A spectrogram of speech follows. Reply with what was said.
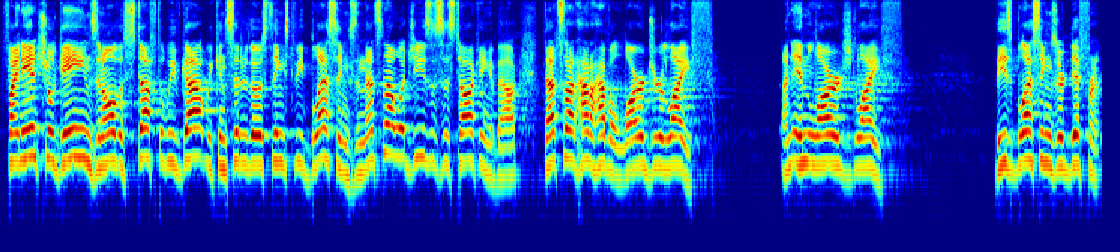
Financial gains and all the stuff that we've got, we consider those things to be blessings. And that's not what Jesus is talking about. That's not how to have a larger life, an enlarged life. These blessings are different.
